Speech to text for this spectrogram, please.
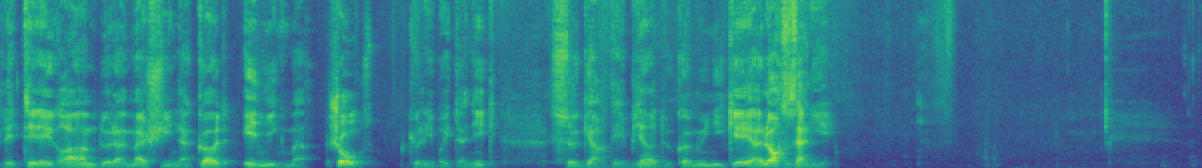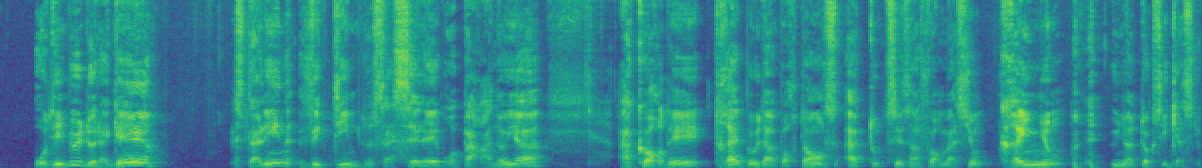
les télégrammes de la machine à code Enigma, chose que les Britanniques se gardaient bien de communiquer à leurs alliés. Au début de la guerre, Staline, victime de sa célèbre paranoïa, accordait très peu d'importance à toutes ces informations, craignant une intoxication.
